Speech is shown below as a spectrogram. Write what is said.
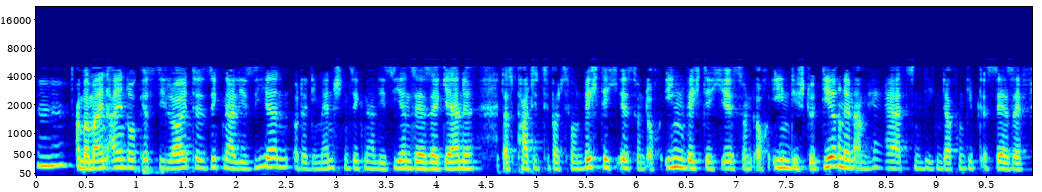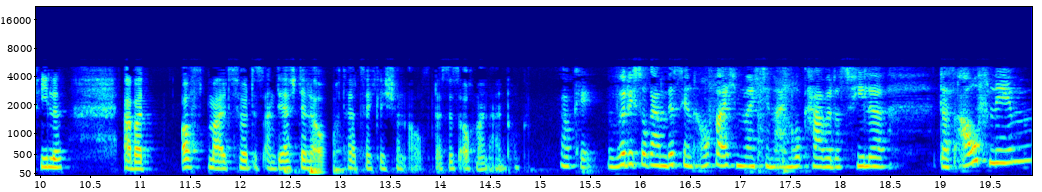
Mhm. Aber mein Eindruck ist, die Leute signalisieren oder die Menschen signalisieren sehr, sehr gerne, dass Partizipation wichtig ist und auch ihnen wichtig ist und auch ihnen die Studierenden am Herzen liegen. Davon gibt es sehr, sehr viele. Aber oftmals hört es an der Stelle auch tatsächlich schon auf. Das ist auch mein Eindruck. Okay. Würde ich sogar ein bisschen aufweichen, weil ich den Eindruck habe, dass viele das aufnehmen,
